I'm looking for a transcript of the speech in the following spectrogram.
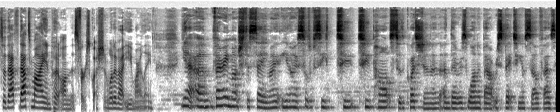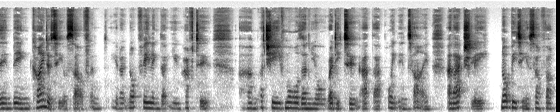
so that's that's my input on this first question. What about you, Marlene? Yeah, um, very much the same. I you know I sort of see two two parts to the question, and, and there is one about respecting yourself, as in being kinder to yourself, and you know not feeling that you have to um, achieve more than you're ready to at that point in time, and actually not beating yourself up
